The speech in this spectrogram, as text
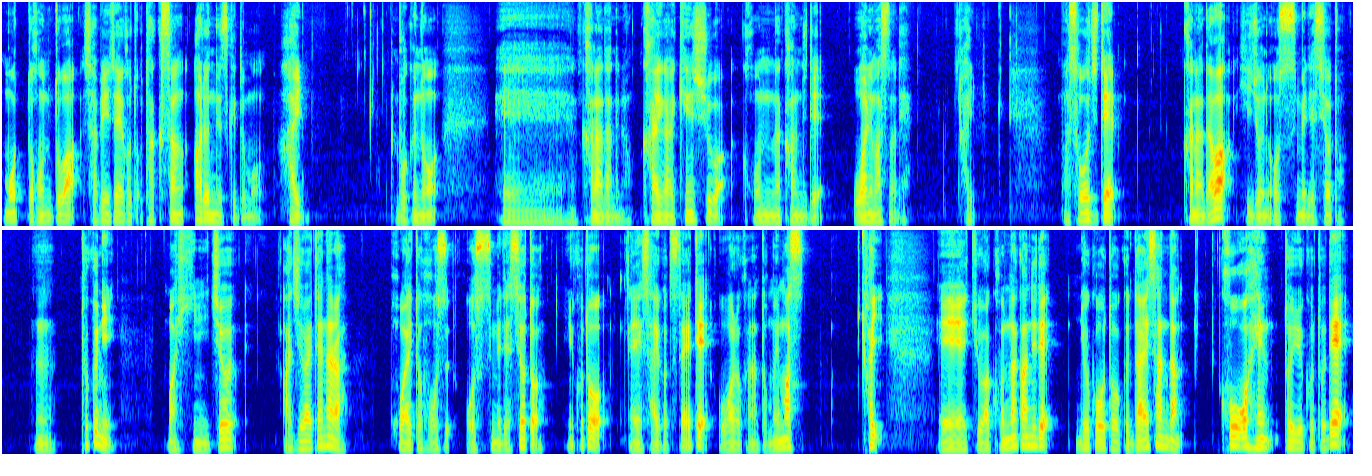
もっと本当は喋りたいことたくさんあるんですけども、はい。僕の、えー、カナダでの海外研修はこんな感じで終わりますので、はい。まあ、総じて、カナダは非常におすすめですよと。うん。特に、まあ、日にちを味わいたいなら、ホワイトホースおすすめですよということを、えー、最後伝えて終わろうかなと思います。はい。えー、今日はこんな感じで旅行トーク第3弾後編ということで、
